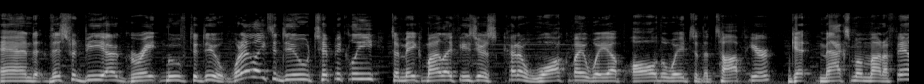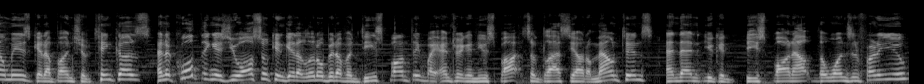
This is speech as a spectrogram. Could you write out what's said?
and this would be a great move to do. What I like to do typically to make my life easier is kind of walk my way up all the way to the top here, get maximum amount of families, get a bunch of Tinkas. And the cool thing is you also can get a little bit of a despawn thing by entering a new spot. So Glaseado Mountains, and then you could despawn out the ones in front of you,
